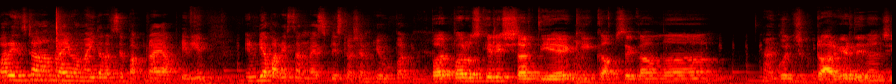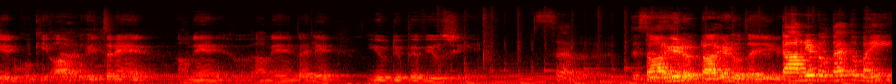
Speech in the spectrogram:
पर इंस्टाग्राम लाइव हमारी तरफ़ से पक्का है आपके लिए। इंडिया पाकिस्तान मैच डिस्कशन के ऊपर। पर पर उसके लिए शर्त ये है कि कम से कम हाँ कुछ टारगेट देना चाहिए इनको कि आपको इतने हमें हमें पहले YouTube पे व्यूज़ चाहिए। सर टारगेट टारगेट होता है टारगेट होता है तो भाई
